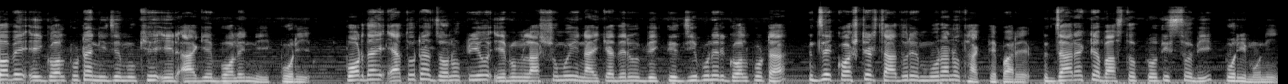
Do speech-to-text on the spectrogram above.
তবে এই গল্পটা নিজে মুখে এর আগে বলেননি পরি। পর্দায় এতটা জনপ্রিয় এবং লাস্যময়ী নায়িকাদেরও ব্যক্তির জীবনের গল্পটা যে কষ্টের চাদরে মোড়ানো থাকতে পারে, যার একটা বাস্তব প্রতিচ্ছবি পরিমণি।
